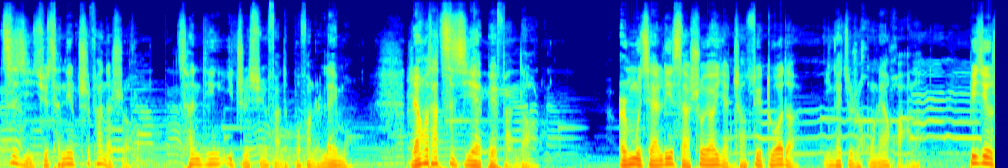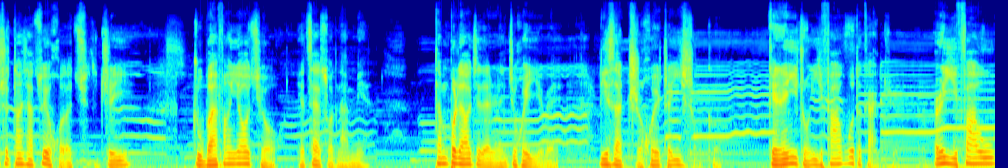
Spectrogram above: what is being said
自己去餐厅吃饭的时候，餐厅一直循环的播放着《Lemon》，然后他自己也被烦到了。而目前 Lisa 受邀演唱最多的，应该就是《红莲华》了，毕竟是当下最火的曲子之一，主办方要求也在所难免。但不了解的人就会以为 Lisa 只会这一首歌，给人一种一发屋的感觉。而一发屋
